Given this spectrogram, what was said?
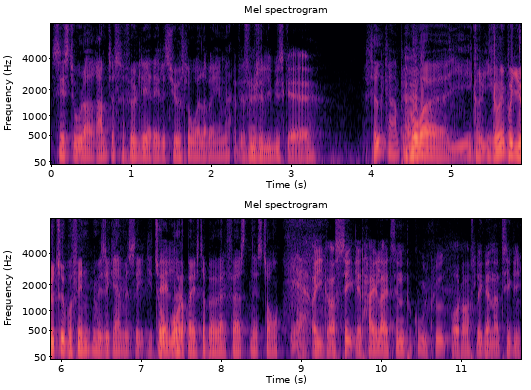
Sidste uge, der ramte jeg selvfølgelig, at LSU slog Alabama. Og det synes jeg lige, vi skal... Fed kamp. Jeg Ja. håber, at I, I, kan- I kan gå ind på YouTube og finde den, hvis I gerne vil se de to quarterbacks, der bliver valgt først næste år. Ja, og I kan også se lidt highlights inde på Gul Klud, hvor der også ligger en artikel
